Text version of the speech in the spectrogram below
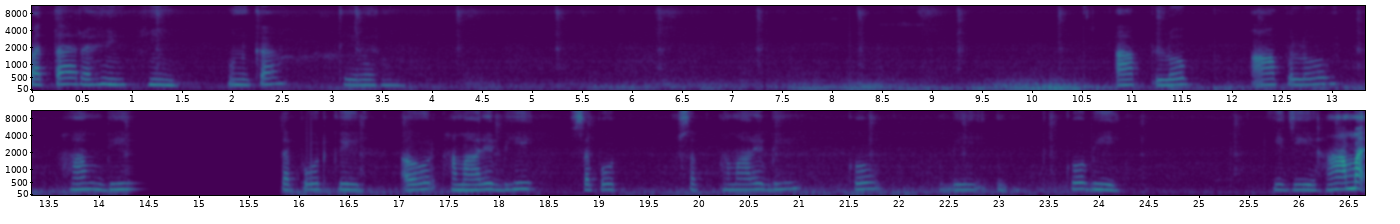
पता रहे हैं उनका तेवर हूँ। आप लोग आप लोग, हम भी सपोर्ट की और हमारे भी सपोर्ट, सब, हमारे भी को भी को भी कीजिए। हाँ मैं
